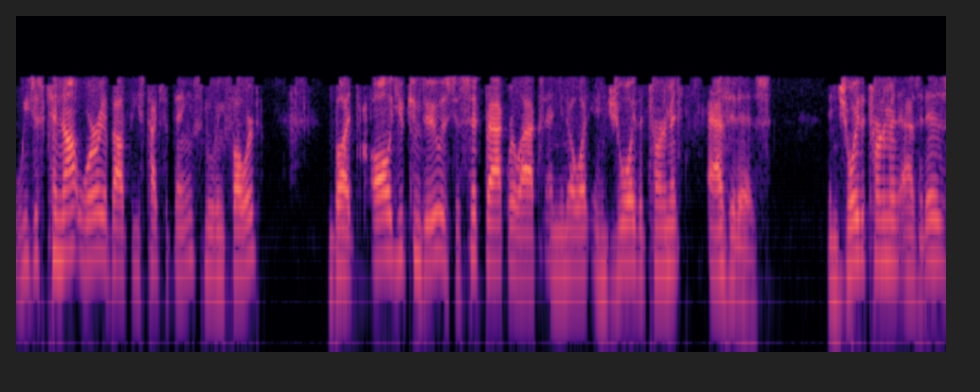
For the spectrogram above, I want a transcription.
we just cannot worry about these types of things moving forward. But all you can do is just sit back, relax, and you know what? Enjoy the tournament as it is. Enjoy the tournament as it is,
